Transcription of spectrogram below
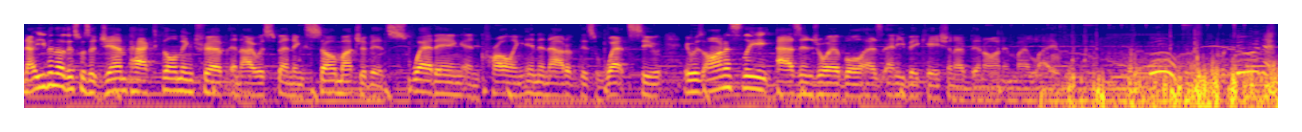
now, even though this was a jam-packed filming trip and I was spending so much of it sweating and crawling in and out of this wetsuit, it was honestly as enjoyable as any vacation I've been on in my life. We're doing it.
